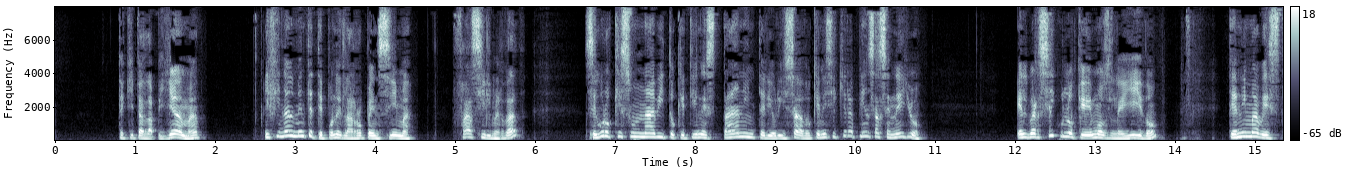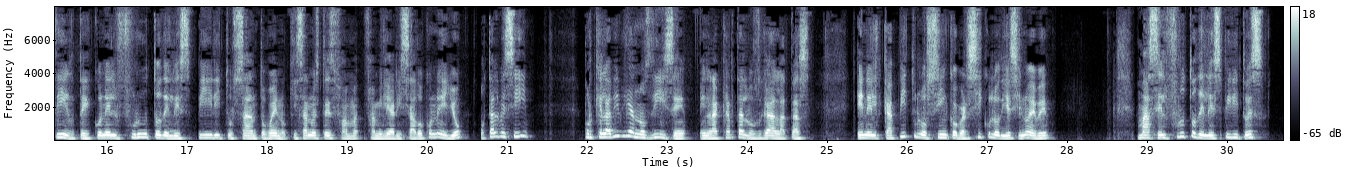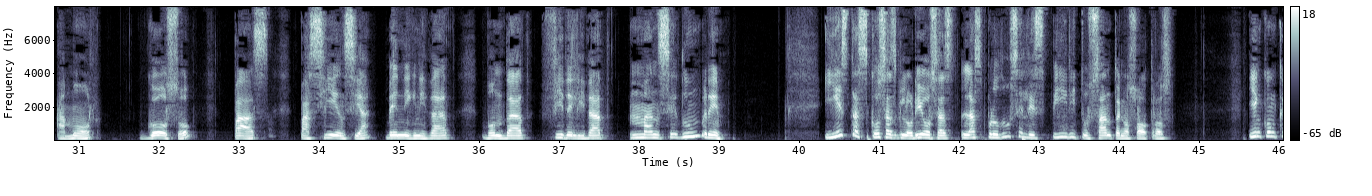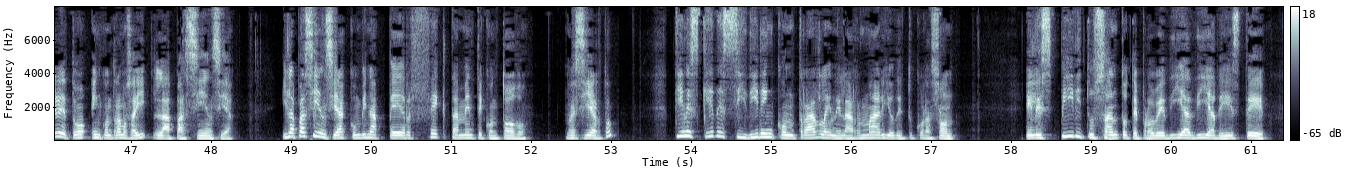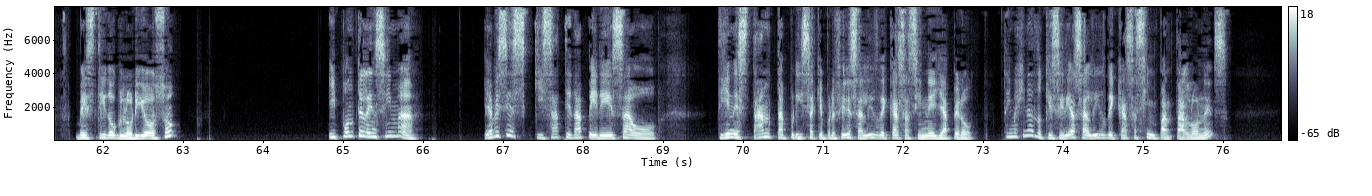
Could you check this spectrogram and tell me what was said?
Te quitas la pijama y finalmente te pones la ropa encima. Fácil, ¿verdad? Seguro que es un hábito que tienes tan interiorizado que ni siquiera piensas en ello. El versículo que hemos leído te anima a vestirte con el fruto del Espíritu Santo. Bueno, quizá no estés familiarizado con ello, o tal vez sí, porque la Biblia nos dice en la carta a los Gálatas, en el capítulo 5, versículo 19, mas el fruto del Espíritu es amor, gozo, paz, paciencia, benignidad, bondad, fidelidad, mansedumbre. Y estas cosas gloriosas las produce el Espíritu Santo en nosotros. Y en concreto encontramos ahí la paciencia. Y la paciencia combina perfectamente con todo. ¿No es cierto? Tienes que decidir encontrarla en el armario de tu corazón. El Espíritu Santo te provee día a día de este vestido glorioso y póntela encima. Y a veces quizá te da pereza o tienes tanta prisa que prefieres salir de casa sin ella, pero ¿te imaginas lo que sería salir de casa sin pantalones?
